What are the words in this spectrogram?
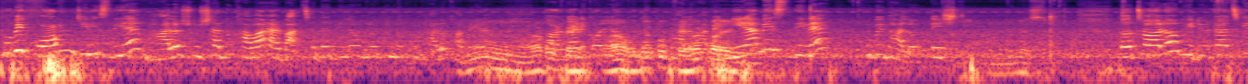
খুবই কম জিনিস দিয়ে ভালো সুস্বাদু খাবার আর বাচ্চাদের দিলে ওগুলো কিন্তু খুব ভালো খাবে তরকারি ওদের খুব ভালো খাবে। নিরামিষ দিনে খুবই ভালো টেস্টি. তো চলো ভিডিওটা আজকে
